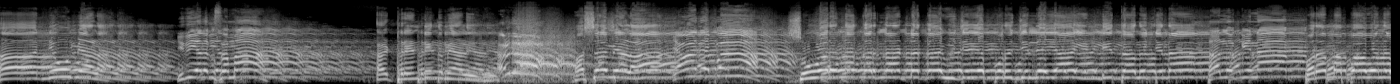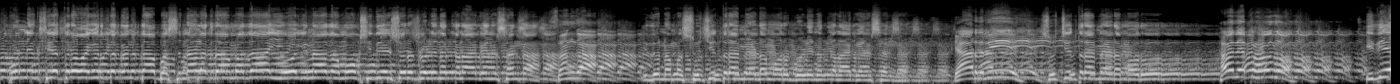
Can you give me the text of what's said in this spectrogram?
ಆ, ನ್ಯೂ ಮೇಳ. ಇದು ಎದಕ್ಕೆ ಸಮ? ಟ್ರೆಂಡಿಂಗ್ ಮೇಳ ಇದು. ಹೊಸ ಮೇಳ. ಯಾವ್ದಪ್ಪ? ಸುವರ್ಣ ಕರ್ನಾಟಕ ವಿಜಯಪುರ ಜಿಲ್ಲೆಯ ಇಂಡಿ ತಾಲೂಕಿನ ತಾಲೂಕಿನ ಪರಮ ಪಾವನ ಪುಣ್ಯ ಕ್ಷೇತ್ರವಾಗಿರ್ತಕ್ಕಂಥ ಬಸನಾಳ ಗ್ರಾಮದ ಯೋಗಿನಾಥ ಮೋಕ್ಷಿದೇಶ್ವರ ಡೊಳ್ಳಿನ ಕಲಾಗಾಯನ ಸಂಘ. ಸಂಘ. ಇದು ನಮ್ಮ ಸುಚಿತ್ರ ಮೇಡಮ್ ಅವರು ಡೊಳ್ಳಿನ ಕಲಾಗಾಯನ ಸಂಘ. ಯಾರ್ದ್ರಿ? ಸುಚಿತ್ರ ಮೇಡಮ್ ಅವರು ಹೌದಪ್ಪ ಹೌದು. ಇದೇ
